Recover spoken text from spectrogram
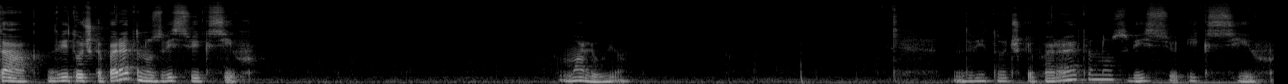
Так, дві точки перетину з вісю іксів. Малюю. Дві точки перетину з вісю іксів.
